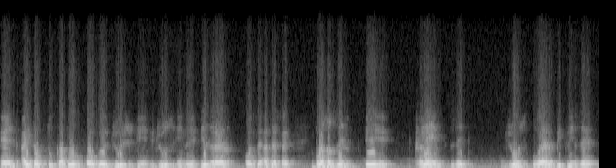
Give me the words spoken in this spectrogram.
and I talked to a couple of uh, Jewish, uh, Jews in Israel on the other side. Both of them claimed that Jews were between the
